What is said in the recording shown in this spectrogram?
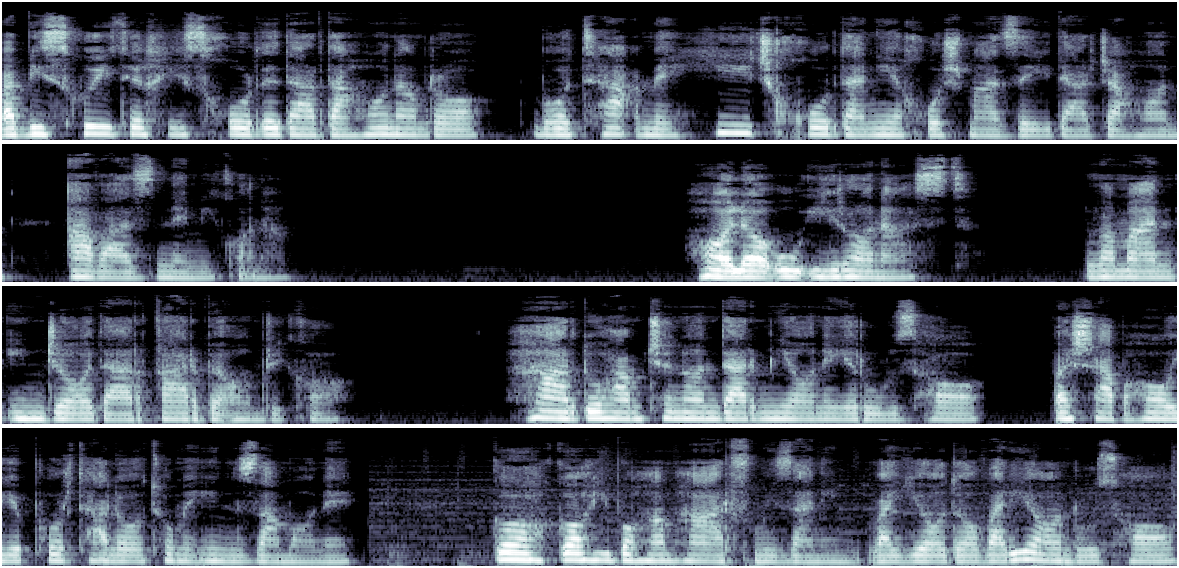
و بیسکویت خیس خورده در دهانم را با طعم هیچ خوردنی خوشمزهی در جهان عوض نمی کنم. حالا او ایران است و من اینجا در غرب آمریکا. هر دو همچنان در میانه روزها و شبهای پرتلاطم این زمانه. گاه گاهی با هم حرف می‌زنیم و یادآوری آن روزها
